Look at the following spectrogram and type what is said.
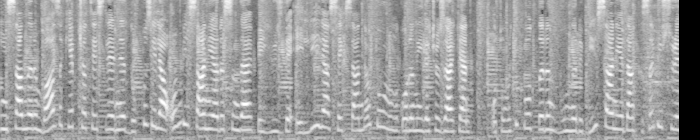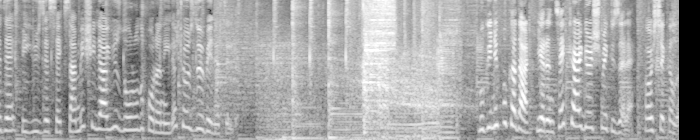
insanların bazı CAPTCHA testlerini 9 ila 11 saniye arasında ve %50 ila 84 doğruluk oranıyla çözerken otomatik botların bunları 1 saniyeden kısa bir sürede ve %85 ila 100 doğruluk oranıyla çözdüğü belirtildi. Bugünlük bu kadar. Yarın tekrar görüşmek üzere. Hoşçakalın.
